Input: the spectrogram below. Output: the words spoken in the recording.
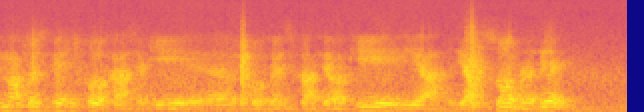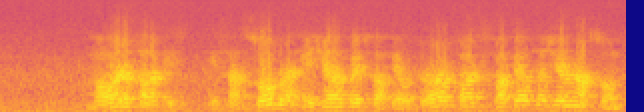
Uma coisa que a gente colocasse aqui, uh, colocando esse papel aqui e a, e a sombra dele, uma hora fala que essa sombra é gerada por esse papel, outra hora fala que esse papel está gerando a sombra.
